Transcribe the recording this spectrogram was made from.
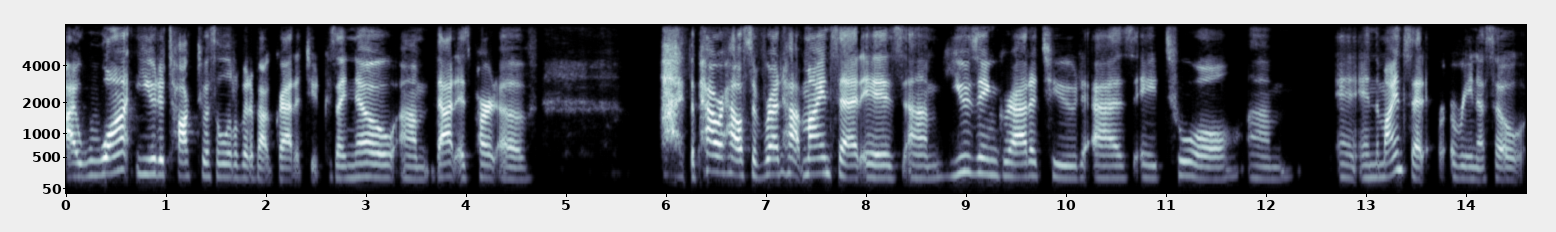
I want you to talk to us a little bit about gratitude because I know um, that is part of the powerhouse of Red Hot Mindset is um, using gratitude as a tool um, in, in, the mindset arena. So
